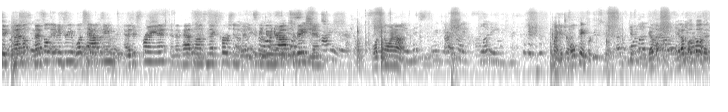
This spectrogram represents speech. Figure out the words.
take mental, mental imagery of what's happening as you're spraying it, and then pass it on to the next person, and then you could be doing your observations. What's going on? Come on, get your whole paper. Get, get, up, get up above it.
